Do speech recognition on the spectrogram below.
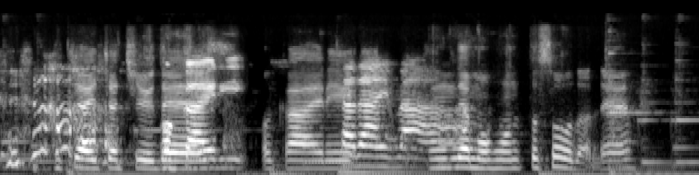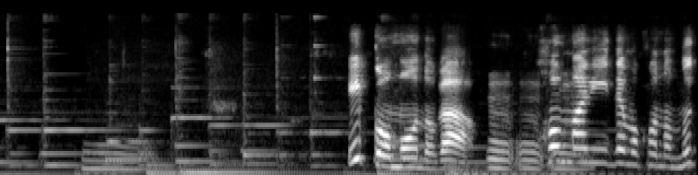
イチャイチャ中です。おかえり。おかえり。ただいま。うん、でも本当そうだね。うん一個思うのが、うんうんうんほんま、にでもこのむ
